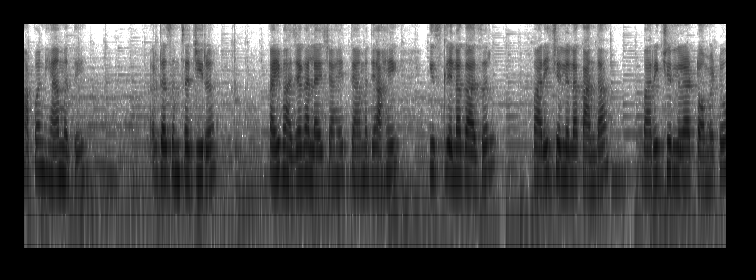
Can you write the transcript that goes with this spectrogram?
आपण ह्यामध्ये अर्धा चमचा जिरं काही भाज्या घालायच्या आहेत त्यामध्ये आहे किसलेला गाजर बारीक चिरलेला कांदा बारीक चिरलेला टॉमॅटो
